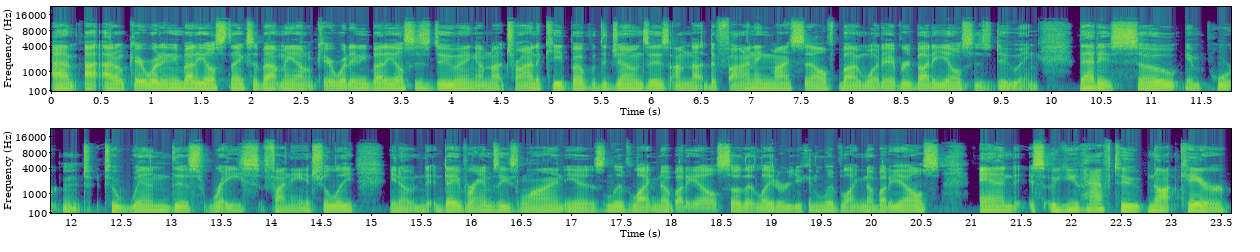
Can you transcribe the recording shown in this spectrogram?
um, I, I don't care what anybody else thinks about me. I don't care what anybody else is doing. I'm not trying to keep up with the Joneses. I'm not defining myself by what everybody else is doing. That is so important to win this race financially. You know, Dave Ramsey's line is live like nobody else so that later you can live like nobody else. And so you have to not care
